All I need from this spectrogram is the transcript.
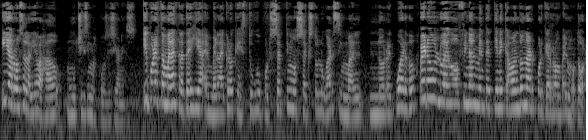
y ya Russell había bajado muchísimas posiciones. Y por esta mala estrategia, en verdad creo que estuvo por séptimo sexto lugar, si mal no recuerdo, pero luego finalmente tiene que abandonar porque rompe el motor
